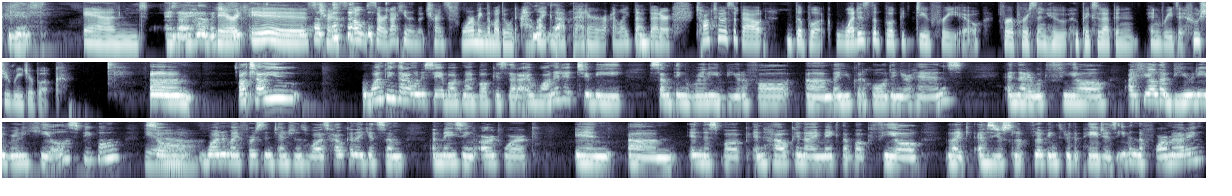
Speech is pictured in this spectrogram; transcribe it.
Yes. and And I have it. there it is trans oh sorry not healing but transforming the mother wound i like Yeah. that better i like that Mhm. better talk to us about the book what does the book do for you for a person who who picks it up and and reads it who should read your book Um, I'll tell you one thing that I want to say about my book is that I wanted it to be something really beautiful um, that you could hold in your hands and that it would feel, I feel that beauty really heals people. So one of my first intentions was how can I get some amazing artwork in um, in this book? And how can I make the book feel like as you're flipping through the pages, even the formatting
